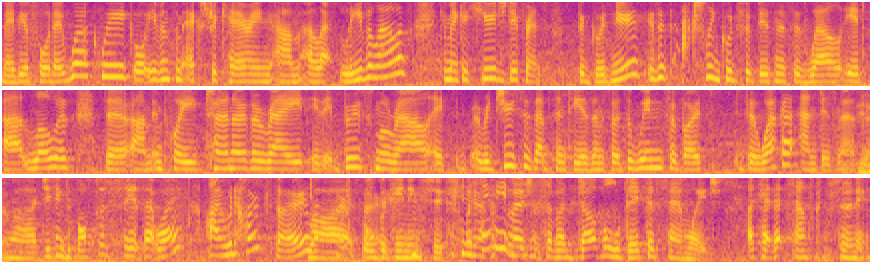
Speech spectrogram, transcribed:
maybe a four day work week, or even some extra caring um, leave allowance, can make a huge difference. The good news is it's actually good for business as well. It uh, lowers the um, employee turnover rate, it, it boosts morale, it reduces absenteeism, so it's a win for both the worker and business. Yeah. Right. Do you think the bosses see it that way? I would hope so. Right. Hope so. Or beginning to. We're seeing the emergence of a double decker sandwich. Okay, that sounds concerning.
